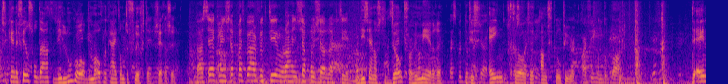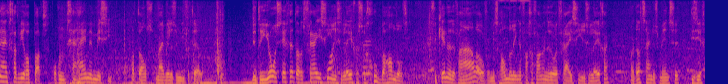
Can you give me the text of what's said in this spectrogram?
Ze kennen veel soldaten die loeren op de mogelijkheid om te vluchten, zeggen ze. Maar die zijn als de dood voor hun meerdere. Het is één grote angstcultuur. De eenheid gaat weer op pad, op een geheime missie. Althans, mij willen ze hem niet vertellen. De drie jongens zeggen dat het Vrije Syrische leger ze goed behandelt. Ze kennen de verhalen over mishandelingen van gevangenen door het Vrije Syrische leger. Maar dat zijn dus mensen die zich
